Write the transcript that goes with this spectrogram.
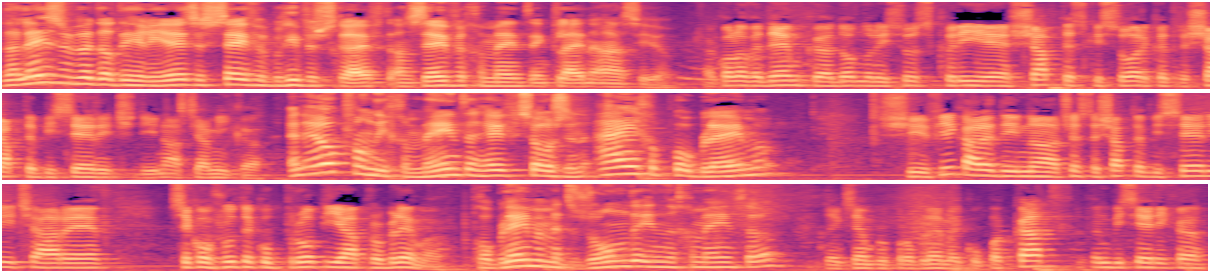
Daar lezen we dat de Heer Jezus zeven brieven schrijft aan zeven gemeenten in Klein-Azië. Acolo vedem că Domnul Isus scrie șapte scrisori către șapte biserici din Asia Mică. En elk van die gemeenten heeft zo zijn eigen problemen. Și fiecare din aceste șapte biserici are, se confruntă cu propria problemă. Problemen met zonde in de gemeente. De exemplu, probleme cu păcat în biserică,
